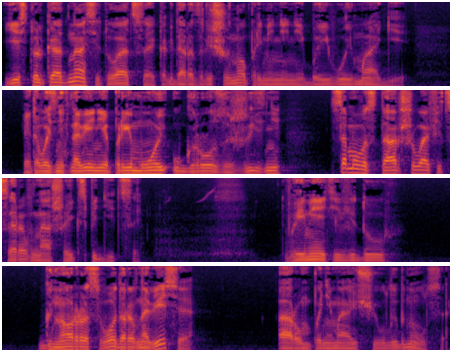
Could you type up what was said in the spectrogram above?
Есть только одна ситуация, когда разрешено применение боевой магии. Это возникновение прямой угрозы жизни самого старшего офицера в нашей экспедиции. Вы имеете в виду Гнорра свода равновесия? Арум, понимающе улыбнулся.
